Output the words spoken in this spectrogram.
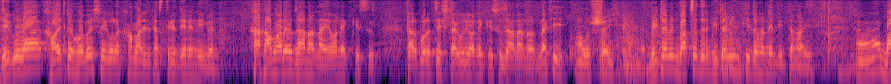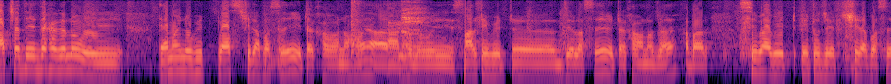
যেগুলা খাওয়াইতে হবে, সেগুলা খামারের কাছ থেকে জেনে নিবেন। আমারও জানা নাই অনেক কিছু। তারপরে চেষ্টা করি অনেক কিছু জানানোর নাকি? অবশ্যই। ভিটামিন বাচ্চাদের ভিটামিন কি ধরনের দিতে হয়? বাচ্চাদের দেখা গেল ওই অ্যামাইনোভিট প্লাস সিরাপ আছে এটা খাওয়ানো হয়। আর হলো ওই মাল্টিভিট জেল আছে এটা খাওয়ানো যায়। আবার সিভাভিট এ টু জেড সিরাপ আছে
